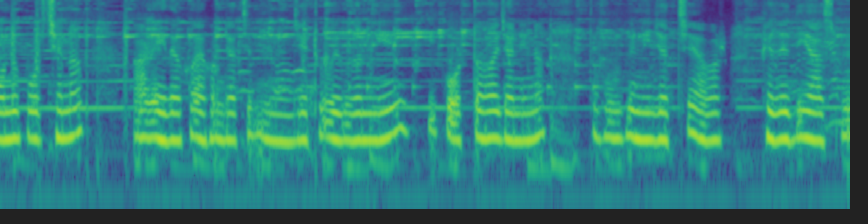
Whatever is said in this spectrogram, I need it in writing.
মনে পড়ছে না। আর এই দেখো, এখন যাচ্ছে জেঠু এগুলো নিয়ে কি করতে হয় জানি না। তো ফুলকে নিয়ে যাচ্ছে, আবার ফেলে দিয়ে আসবে।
